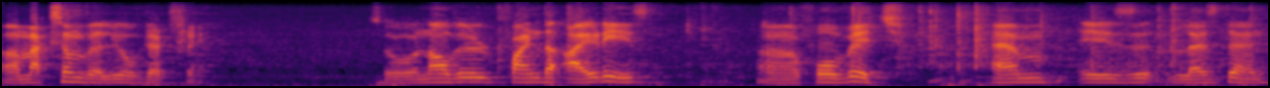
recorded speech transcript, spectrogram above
uh, maximum value of that frame. So now we will find the IDs uh, for which m is less than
